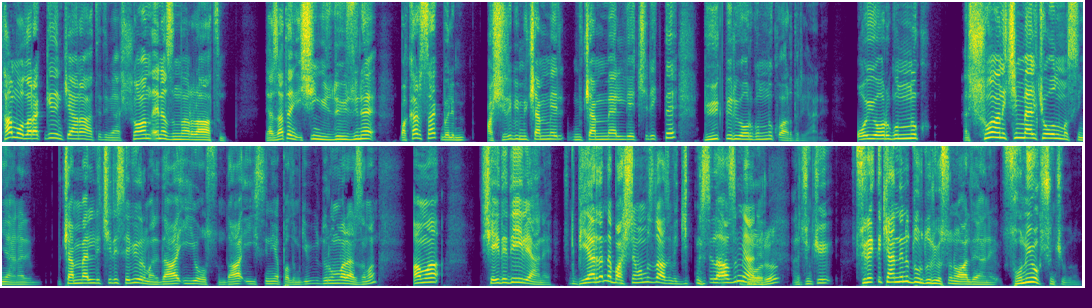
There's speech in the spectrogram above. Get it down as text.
tam olarak dedim ki rahat dedim ya şu an en azından rahatım. Ya zaten işin yüzde yüzüne bakarsak böyle aşırı bir mükemmel mükemmelliyetçilikte büyük bir yorgunluk vardır yani. O yorgunluk hani şu an için belki olmasın yani. Hani mükemmelliyetçiliği seviyorum hani daha iyi olsun, daha iyisini yapalım gibi bir durum var her zaman. Ama şeyde değil yani. Çünkü bir yerden de başlamamız lazım ve gitmesi lazım yani. Doğru. Hani çünkü sürekli kendini durduruyorsun o halde yani. Sonu yok çünkü bunun.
